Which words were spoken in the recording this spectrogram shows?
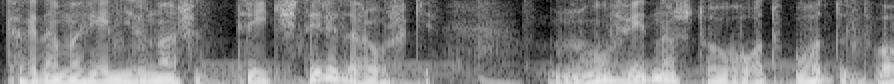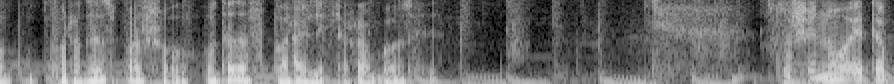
Когда мы рендерим наши 3-4 дорожки, ну, видно, что вот, вот процесс пошел. Вот это в параллель работает. Слушай, ну это,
